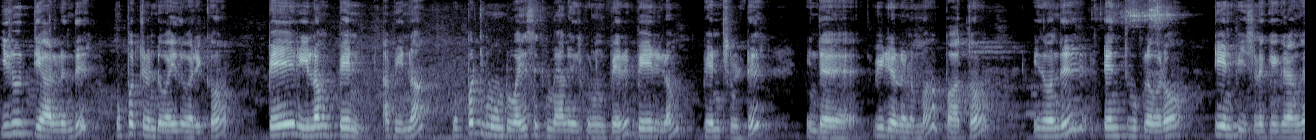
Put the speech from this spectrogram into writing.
இருபத்தி ஆறுலேருந்து முப்பத்தி ரெண்டு வயது வரைக்கும் பேர் இளம் பெண் அப்படின்னா முப்பத்தி மூன்று வயசுக்கு மேலே இருக்கிறவங்க பேர் பேரிளம் பெண் சொல்லிட்டு இந்த வீடியோவில் நம்ம பார்த்தோம். இது வந்து டென்த் புக்கில் வரும். டிஎன்பிஎஸ்சியில் கேட்குறாங்க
